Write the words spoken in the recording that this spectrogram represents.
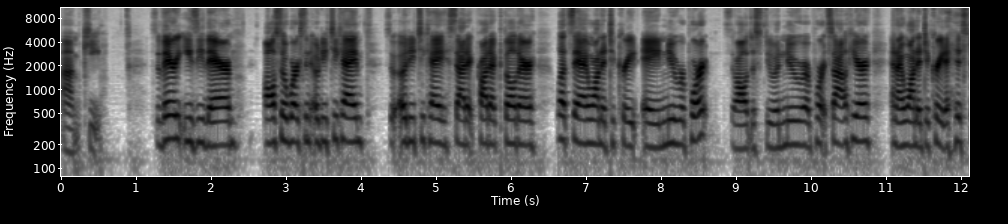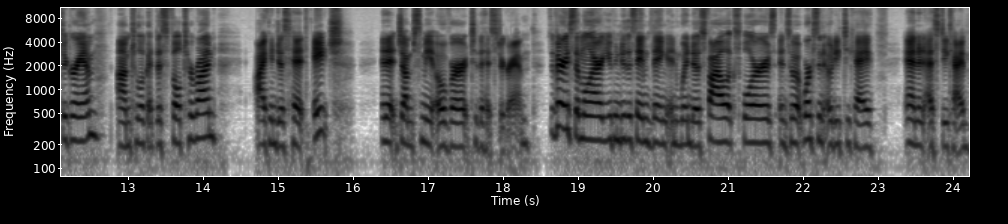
um, key. So very easy there. Also works in ODTK. So ODTK, static product builder. Let's say I wanted to create a new report. So I'll just do a new report style here. And I wanted to create a histogram um, to look at this filter run. I can just hit H and it jumps me over to the histogram. So very similar. You can do the same thing in Windows File Explorers. And so it works in ODTK and in STK.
